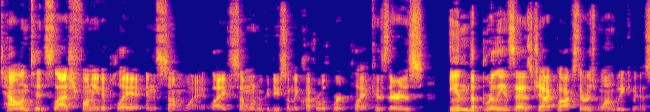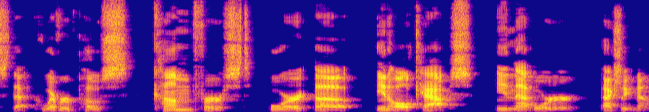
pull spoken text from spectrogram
talented slash funny to play it in some way, like someone who could do something clever with wordplay. Because there is in the brilliance as Jackbox, there is one weakness that whoever posts "come" first or uh, in all caps in that order. Actually, no,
